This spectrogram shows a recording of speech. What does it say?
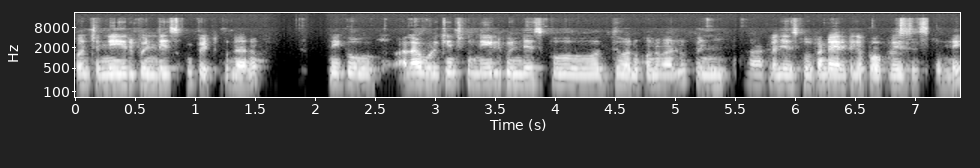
కొంచెం నీరు పిండేసుకుని పెట్టుకున్నాను. మీకు అలా ఉడికించుకుని నీళ్ళు పిండేసుకోవద్దు అనుకునే వాళ్ళు అట్లా చేసుకోకుండా డైరెక్ట్గా పోపులో వేసేసుకోండి.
